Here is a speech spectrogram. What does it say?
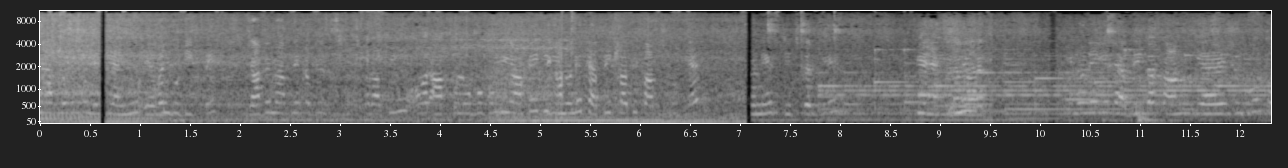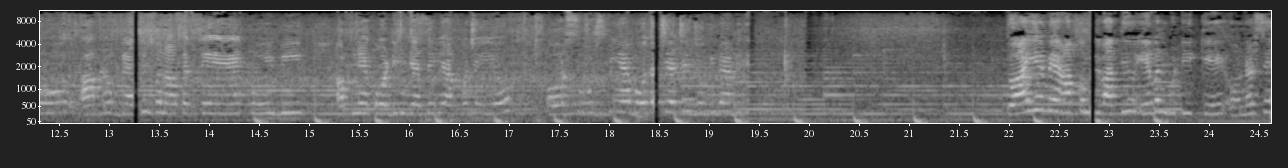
आज मैं आप लोगों को लेके आई हूँ एवन बुटीक पे जहाँ पे मैं अपने कपड़े स्टिच कराती हूँ और आपको लोगों को भी यहाँ पे कि इन्होंने फैब्रिक का भी काम शुरू किया है। इन्होंने स्टिच करके इन्होंने ये फैब्रिक का काम किया है शुरू तो आप लोग ड्रेसेस बना सकते हैं कोई भी अपने अकॉर्डिंग जैसे भी आपको चाहिए हो। और सूट्स भी हैं बहुत अच्छे अच्छे जो कि मैं अभी तो आइए मैं आपको मिलवाती हूँ एवन बुटीक के ओनर से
